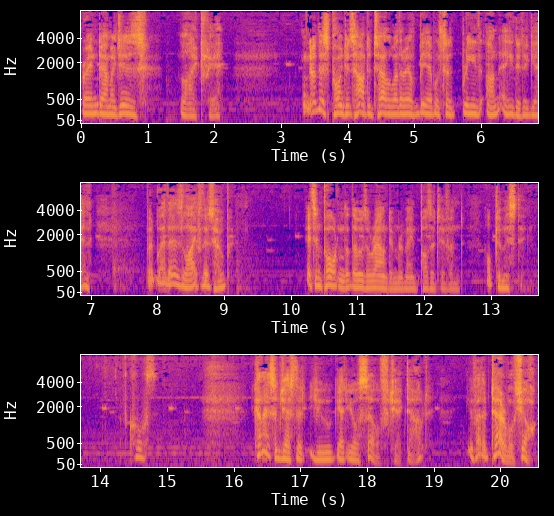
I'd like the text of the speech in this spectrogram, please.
brain damage is likely. At this point, it's hard to tell whether he'll be able to breathe unaided again. But where there's life, there's hope. It's important that those around him remain positive and optimistic. Of course. Can I suggest that you get yourself checked out? You've had a terrible shock.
